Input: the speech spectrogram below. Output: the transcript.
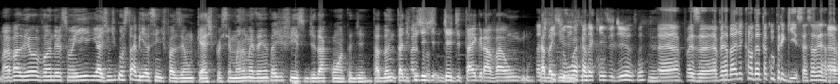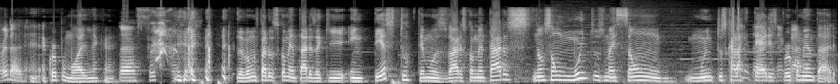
Mas valeu, Wanderson aí. A gente gostaria, assim, de fazer um cast por semana, mas ainda tá difícil de dar conta. De, tá, dando, tá difícil de, de editar e gravar um Tá cada difícil 15 um a dias. cada 15 dias, né? É, pois é. A verdade é que o André tá com preguiça, essa é a verdade. É verdade. É, é corpo mole, né, cara? É. Vamos para os comentários aqui em texto. Temos vários comentários. Não são muitos, mas são muitos caracteres né, por cara? comentário.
